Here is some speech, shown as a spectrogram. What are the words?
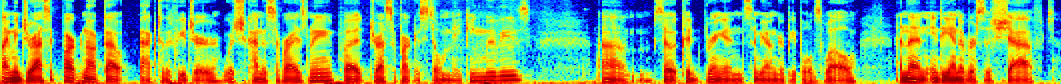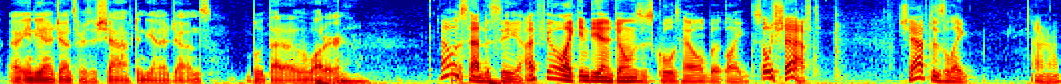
I mean, Jurassic Park knocked out Back to the Future, which kind of surprised me, but Jurassic Park is still making movies. Um, so it could bring in some younger people as well. And then Indiana versus Shaft, uh, Indiana Jones versus Shaft, Indiana Jones blew that out of the water. That was sad to see. I feel like Indiana Jones is cool as hell, but like so is Shaft. Shaft is like, I don't know.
